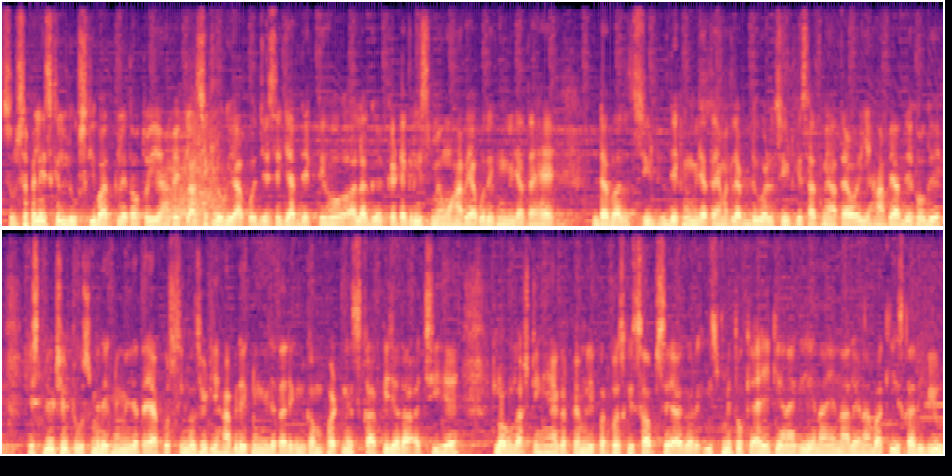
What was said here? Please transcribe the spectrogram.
सबसे पहले इसके लुक्स की बात कर लेता हूँ तो यहाँ पे क्लासिक लुक आपको, जैसे कि आप देखते हो, अलग कैटेगरीज में वहाँ पे आपको देखने मिल जाता है डबल सीट देखने मिल जाता है मतलब डुअल सीट के साथ में आता है, और यहाँ पे आप देखोगे स्प्लिट सीट उसमें देखने मिल जाता है, आपको सिंगल सीट यहाँ पे देखने मिल जाता है, लेकिन कंफर्टनेस काफ़ी ज़्यादा अच्छी है लॉन्ग लास्टिंग है, अगर फैमिली पर्पज़ के हिसाब से, अगर इसमें तो क्या ही कहना है कि लेना या ना लेना, बाकी इसका रिव्यू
